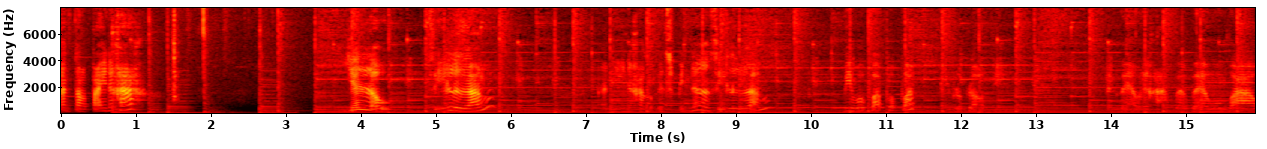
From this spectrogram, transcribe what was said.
อันต่อไปนะคะ yellow สีเหลือง อันนี้นะคะก็เป็นสปินเนอร์สีเหลือง มีวับวับวับวับอยู่รอบๆนี่เป็นแววเลยค่ะ แววแวววาว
